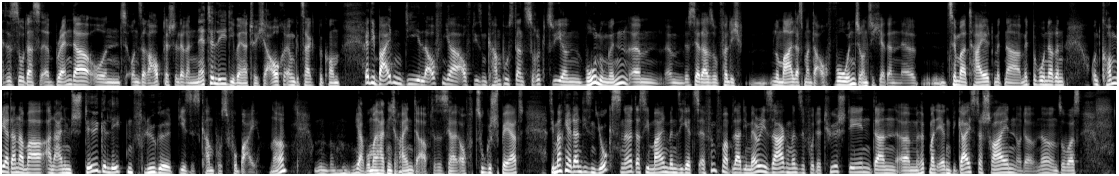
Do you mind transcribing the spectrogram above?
Es ist so, dass äh, Brenda und unsere Hauptdarstellerin Natalie, die wir natürlich ja auch ähm, gezeigt bekommen, ja, die beiden, die laufen ja auf diesem Campus dann zurück zu ihren Wohnungen. Ähm, ähm, ist ja da so völlig normal, dass man da auch wohnt und sich ja dann äh, ein Zimmer teilt mit einer Mitbewohnerin und kommen ja dann aber an einem stillgelegten Flügel dieses Campus vorbei. Ne? Ja, wo man halt nicht rein darf. Das ist ja auch zugesperrt. Sie machen ja dann diesen Jux, ne, dass sie meinen, wenn sie jetzt äh, fünfmal Bloody Mary sagen, wenn sie vor der Tür stehen, dann ähm, hört man irgendwie Geister schreien oder ne und sowas.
